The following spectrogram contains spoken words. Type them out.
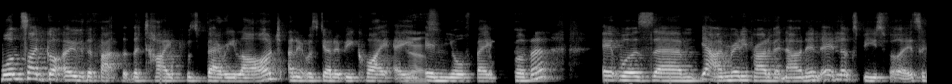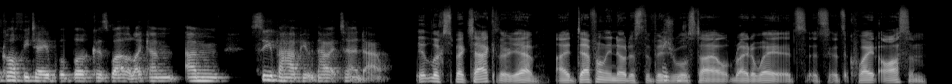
once i'd got over the fact that the type was very large and it was going to be quite a yes. in your face cover it was um yeah i'm really proud of it now and it, it looks beautiful it's a coffee table book as well like i'm i'm super happy with how it turned out it looks spectacular. Yeah, I definitely noticed the visual style right away. It's it's it's quite awesome.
